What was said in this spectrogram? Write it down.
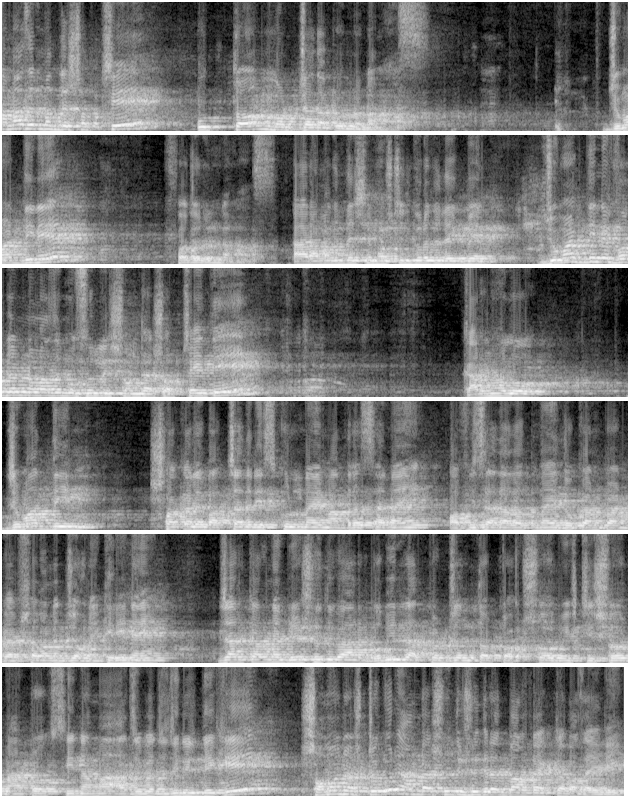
নামাজের মধ্যে সবচেয়ে উত্তম মর্যাদাপূর্ণ নামাজ। জুমার দিনের ফজরের নামাজ। আর আমাদের দেশে মসজিদগুলোতে দেখবেন, জুমার দিনে ফজর নামাজের মুসল্লির সংখ্যা সবচাইতে কারণ হলো জুমার দিন সকালে বাচ্চাদের স্কুল নাই, মাদ্রাসা নাই অফিস আদালত নাই, দোকানপাট, ব্যবসা বাণিজ্য অনেকেরই নাই। যার কারণে বৃহস্পতিবার গভীর রাত পর্যন্ত টক শো, মিষ্টি শো, নাটক, সিনেমা, আজেবাজে জিনিস দেখে সময় নষ্ট করে আমরা শুধু শুধু রাত বারোটা একটা বাজাই দিই।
